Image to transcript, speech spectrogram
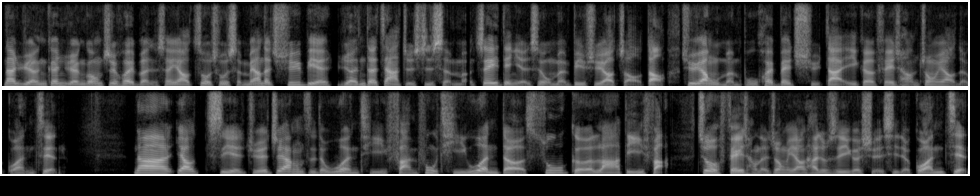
那人跟人工智慧本身要做出什么样的区别？人的价值是什么？这一点也是我们必须要找到，去让我们不会被取代一个非常重要的关键。那要解决这样子的问题，反复提问的苏格拉底法就非常的重要，它就是一个学习的关键。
